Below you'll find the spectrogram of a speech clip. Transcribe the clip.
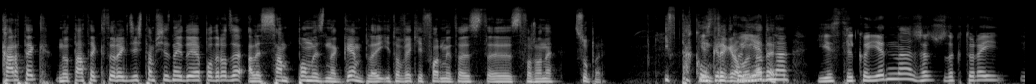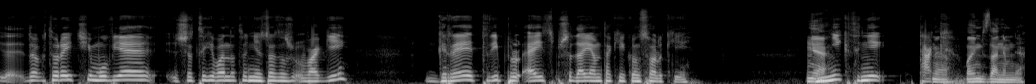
kartek, notatek, które gdzieś tam się znajduje po drodze, ale sam pomysł na gameplay i to w jakiej formie to jest e, stworzone, super. I w taką Jest grę grałem na jedna, jest tylko jedna rzecz, do której, do której ci mówię, że ty chyba na to nie zwracasz uwagi. Gry AAA sprzedają takie konsolki. Nie, Nikt nie... Tak, nie, moim zdaniem nie.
